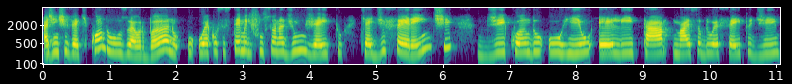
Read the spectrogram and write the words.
a gente vê que quando o uso é urbano, o, o ecossistema ele funciona de um jeito que é diferente de quando o rio ele está mais sobre o efeito de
